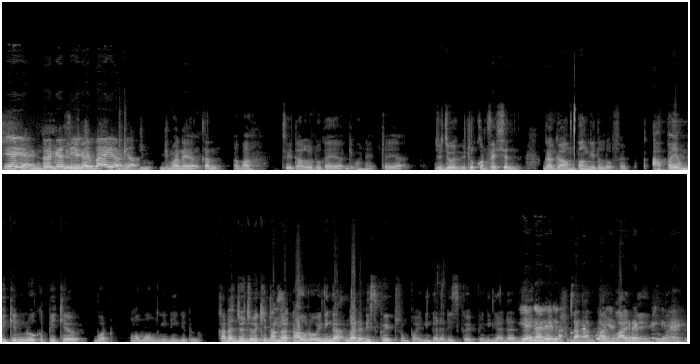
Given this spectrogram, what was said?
ya ya interogasi kan- coba ayo ayo Gim- Gimana ya kan apa cerita lu tuh kayak gimana ya? Kayak jujur itu confession nggak gampang gitu loh Feb. Apa yang bikin lu kepikir buat ngomong ini gitu loh? Karena jujur kita nggak tahu loh, ini nggak nggak ada di script sumpah, ini nggak ada di script, ini nggak ada di Iya, nggak ada di rancangan punya timeline-nya itu iya. nggak ada.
